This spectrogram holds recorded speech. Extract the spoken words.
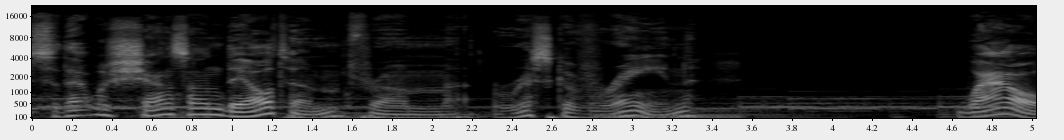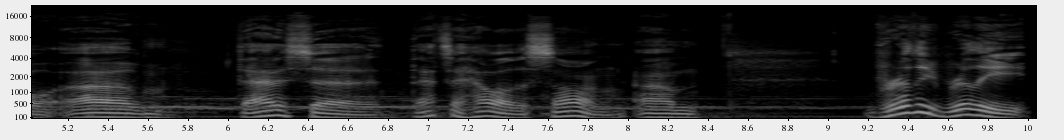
Right, so that was Chanson d'Automne from Risk of Rain. Wow, um, that is a that's a hell of a song. Um, really, really,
